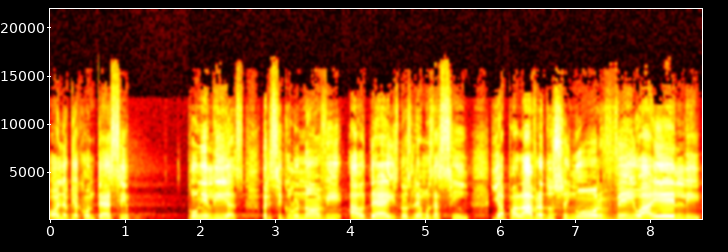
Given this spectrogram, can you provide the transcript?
Olha o que acontece com Elias. Versículo 9 ao 10, nós lemos assim: E a palavra do Senhor veio a ele:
